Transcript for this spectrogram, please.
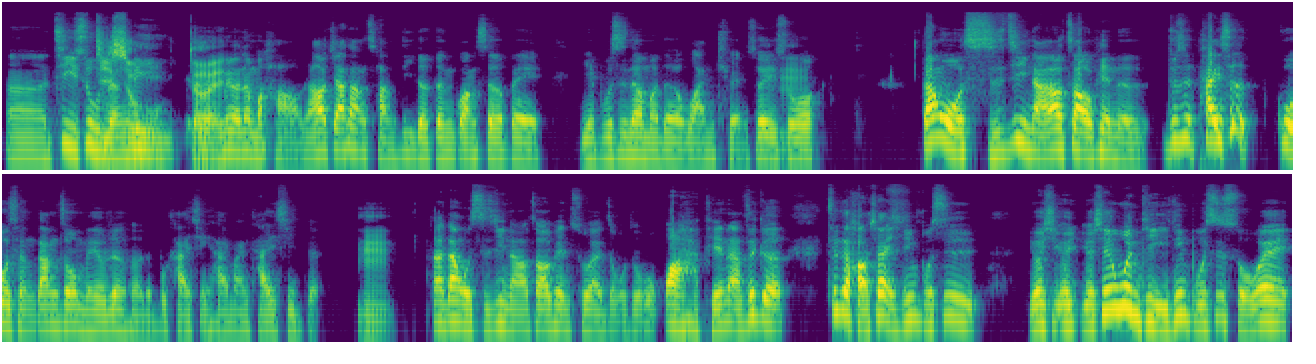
呃技术能力对没有那么好，然后加上场地的灯光设备也不是那么的完全，所以说当我实际拿到照片的，就是拍摄过程当中没有任何的不开心，还蛮开心的。嗯。那当我实际拿到照片出来之后，我说哇天哪，这个这个好像已经不是有有有些问题，已经不是所谓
